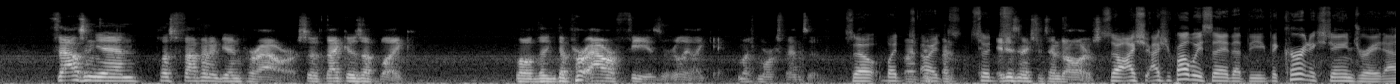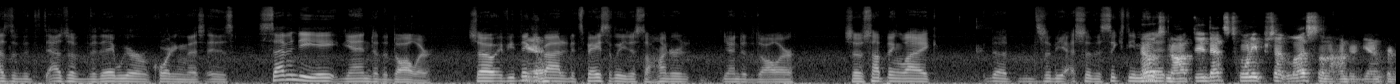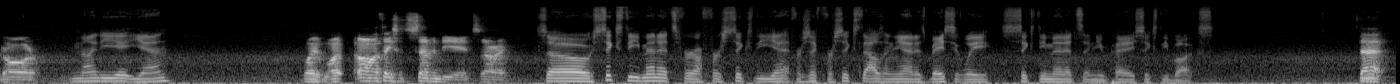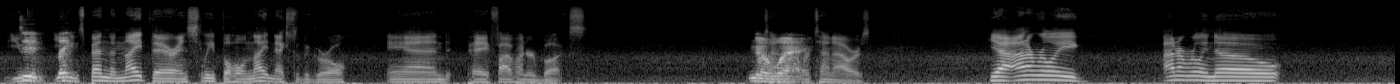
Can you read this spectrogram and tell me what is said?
Thousand yen plus five hundred yen per hour, so that goes up like. Well, the the per hour fee isn't really like much more expensive. So, but But, all right. but So it is an extra ten dollars. So I should I should probably say that the, the current exchange rate as of the as of the day we are recording this is 78 yen to the dollar. So if you think Yeah. about it, it's basically just 100 yen to the dollar. So something like the so the so the 60 No, it's not, dude. That's twenty percent less than hundred yen per dollar. 98 yen. Wait, what? Oh, I think it's seventy-eight. Sorry. So 60 minutes for for 60 yen for six for 6,000 yen is basically 60 minutes and you pay 60 bucks. That you, dude, can, you like can spend the night there and sleep the whole night next to the girl and pay 500 bucks. no 10 way. for 10 hours. Yeah, I don't really I don't really know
